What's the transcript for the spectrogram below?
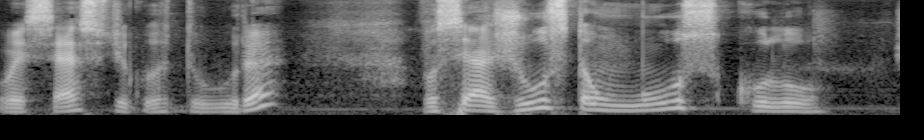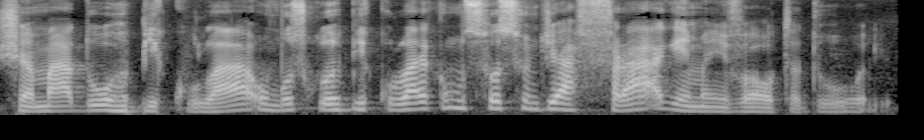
o excesso de gordura, você ajusta um músculo chamado orbicular. O músculo orbicular é como se fosse um diafragma em volta do olho.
